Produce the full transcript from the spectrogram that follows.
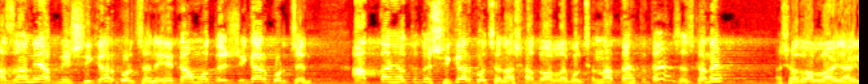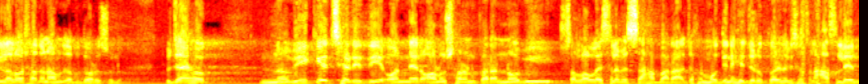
আজানে আপনি স্বীকার করছেন, একামতে স্বীকার করছেন আত্মাহতে স্বীকার করছেন আসাদ আল্লাহ। বলছেন, না আত্মাহতে শেষখানে? আসাদ আল্লাহ আসাদ রসুল যাই হোক নবীকে ছেড়ে দিয়ে অন্যের অনুসরণ করা। নবী সাল্লামের সাহাবারা যখন মদিনে হিজরত করে, নবী সাল্লাম আসলেন,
